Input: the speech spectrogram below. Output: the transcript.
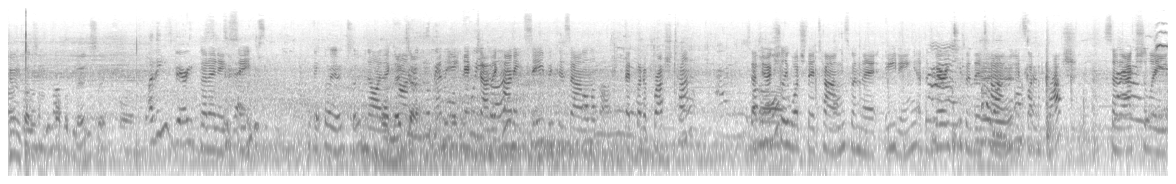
we've got some proper bird seed for them. I think he's very. They don't eat seeds. They eat seed. No, they Or can't. And They eat nectar. They can't eat seed because um, they've got a brush tongue. So if you actually watch their tongues when they're eating, at the very tip of their tongue, it's like a brush. So they actually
